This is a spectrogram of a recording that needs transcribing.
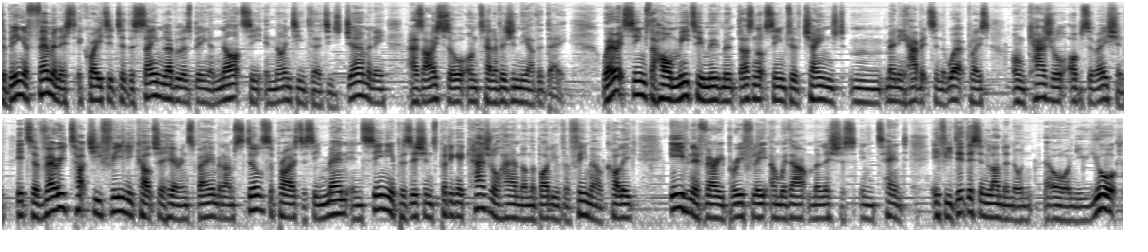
to being a feminist equated to the same level as being a Nazi in 1930s Germany, as I saw on television the other day. Where it seems the whole Me Too movement does not seem to have changed mm, many habits in the workplace on casual observation, it's a very touchy feely culture here in Spain, but I'm still surprised to see men in senior positions putting a casual hand on the body of a female colleague, even if very briefly and without malicious intent. If you did this in London or, or New York,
